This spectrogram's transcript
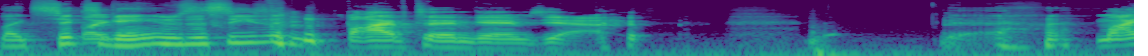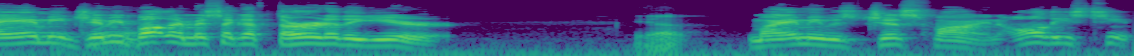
like six Like- games this season. Five, ten games, yeah. Miami, Jimmy Butler missed like a third of the year. yep. Miami was just fine. All these teams.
